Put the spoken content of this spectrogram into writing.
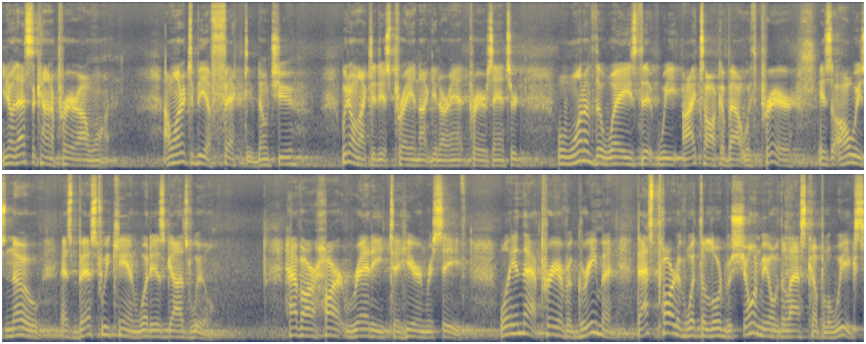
You know, that's the kind of prayer I want. I want it to be effective, don't you? We don't like to just pray and not get our prayers answered. Well, one of the ways that we I talk about with prayer is to always know as best we can what is God's will have our heart ready to hear and receive. Well, in that prayer of agreement, that's part of what the Lord was showing me over the last couple of weeks.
